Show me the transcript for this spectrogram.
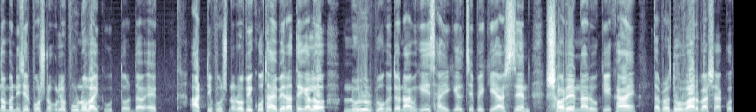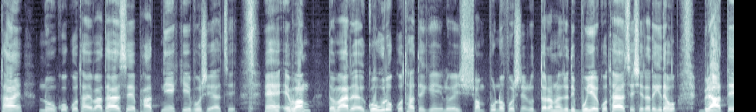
নম্বর, নিচের প্রশ্নগুলোর পূর্ণ বাক্য উত্তর দাও। এক আটটি প্রশ্ন। রবি কোথায় বেড়াতে গেল? নুরুর প্রকৃত নাম কি? সাইকেল চেপে কে আসছেন? স্বরের নাড়ু কে খায়? তারপর ধোবার বাসা কোথায়? নৌকো কোথায় বাধা আছে? ভাত নিয়ে কে বসে আছে? হ্যাঁ এবং তোমার গৌর কোথা থেকে এলো? এই সম্পূর্ণ প্রশ্নের উত্তর আমরা যদি বইয়ের কোথায় আছে সেটা দেখি। দেখো বেড়াতে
